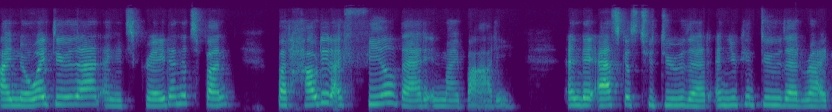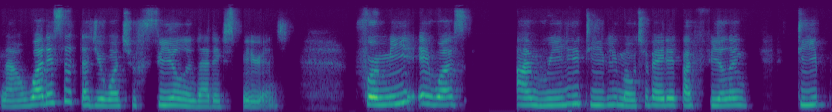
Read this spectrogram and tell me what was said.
i know i do that and it's great and it's fun but how did i feel that in my body? And they ask us to do that and you can do that right now. What is it that you want to feel in that experience? For me it was i'm really deeply motivated by feeling deep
